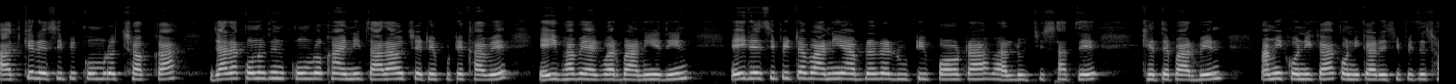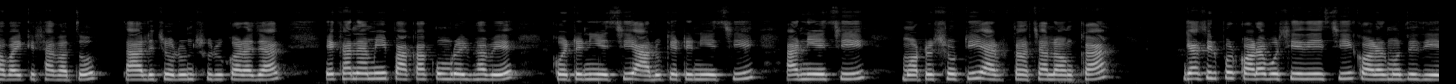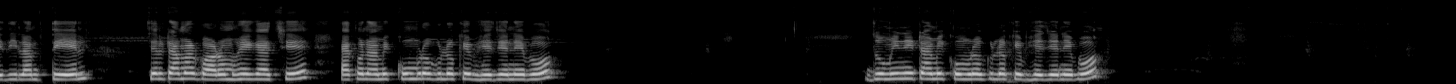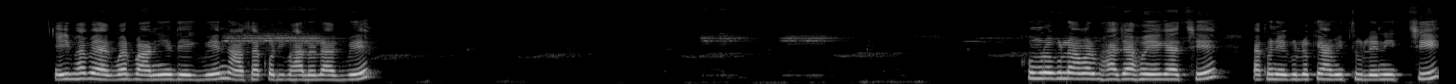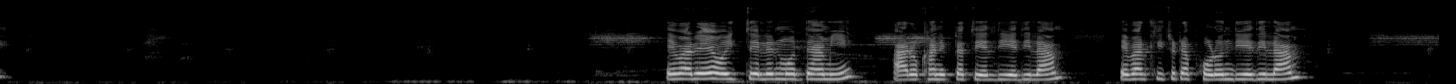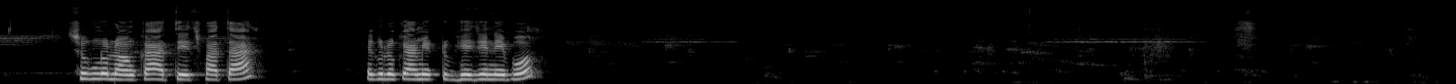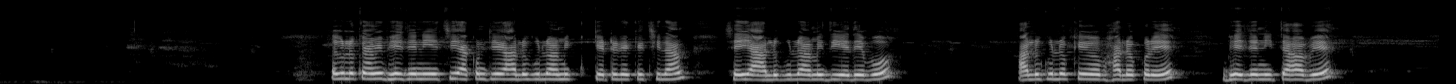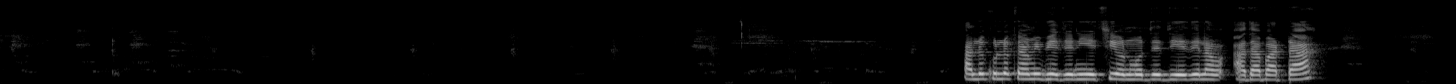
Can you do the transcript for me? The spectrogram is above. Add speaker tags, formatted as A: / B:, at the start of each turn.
A: আজকে রেসিপি কুমড়োর ছক্কা। যারা কোনো দিন কুমড়ো খায়নি, তারাও চেটে পুটে খাবে। এইভাবে একবার বানিয়ে দিন। এই রেসিপিটা বানিয়ে আপনারা রুটি, পরোটা বা লুচির সাথে খেতে পারবেন। আমি কণিকা। কণিকা রেসিপিতে সবাইকে স্বাগত। তাহলে চলুন শুরু করা যাক। এখানে আমি পাকা কুমড়ো এইভাবে কেটে নিয়েছি, আলু কেটে নিয়েছি, আর নিয়েছি মটরশুঁটি আর কাঁচা লঙ্কা। গ্যাসের উপর কড়া বসিয়ে দিয়েছি। কড়ার মধ্যে দিয়ে দিলাম তেল। তেলটা আমার গরম হয়ে গেছে। এখন আমি কুমড়োগুলোকে ভেজে নেব। দু মিনিট আমি কুমড়োগুলোকে ভেজে নেব। এইভাবে একবার বানিয়ে দেখবেন, আশা করি ভালো লাগবে। কুমড়োগুলো আমার ভাজা হয়ে গেছে। এখন এগুলোকে আমি তুলে নিচ্ছি। এবারে ওই তেলের মধ্যে আমি আরও খানিকটা তেল দিয়ে দিলাম। এবার কিছুটা ফোড়ন দিয়ে দিলাম। শুকনো লঙ্কা আর তেজপাতা, এগুলোকে আমি একটু ভেজে নেব। এগুলোকে আমি ভেজে নিয়েছি। এখন যে আলুগুলো আমি কেটে রেখেছিলাম, সেই আলুগুলো আমি দিয়ে দেব। আলুগুলোকে ভালো করে ভেজে নিতে হবে। আলুগুলোকে আমি ভেজে নিয়েছি, ওর মধ্যে দিয়ে দিলাম আদা বাটা,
